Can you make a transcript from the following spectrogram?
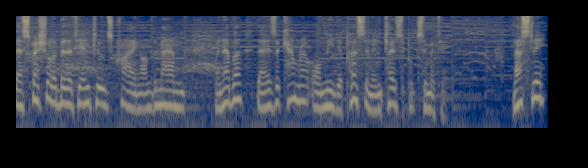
Their special ability includes crying on demand whenever there is a camera or media person in close proximity. Lastly,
